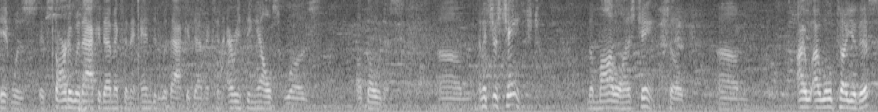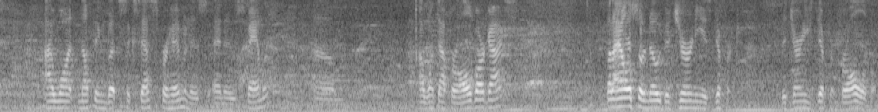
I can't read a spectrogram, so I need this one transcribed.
it was it started with academics and it ended with academics, and everything else was a bonus. Um, and it's just changed. The model has changed. So um, I, I will tell you this: I want nothing but success for him and his and his family. Um, I want that for all of our guys. But I also know the journey is different. The journey is different for all of them.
